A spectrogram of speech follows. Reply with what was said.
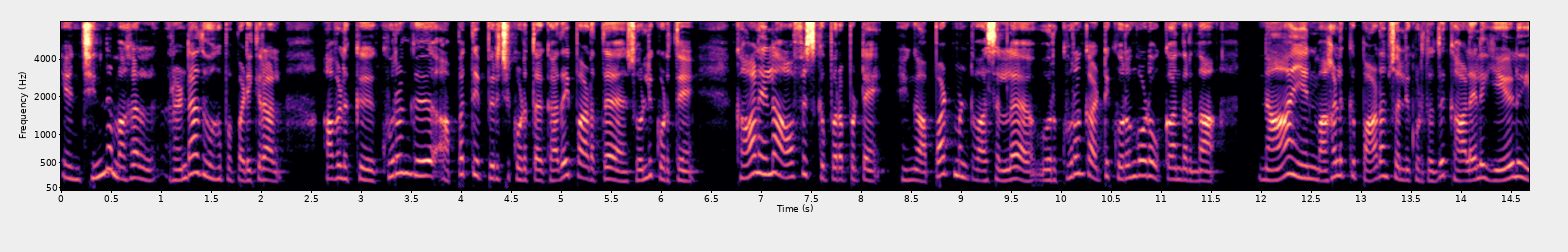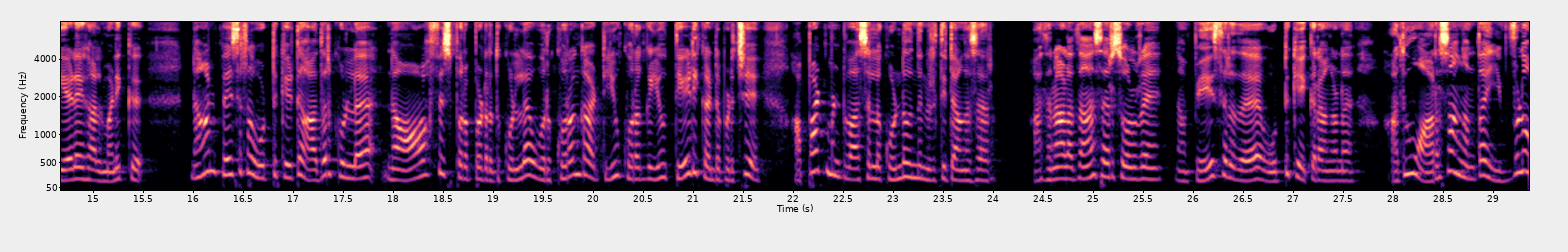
என் சின்ன மகள் ரெண்டாவது வகுப்பு படிக்கிறாள். அவளுக்கு குரங்கு அப்பத்தை பிரித்து கொடுத்த கதை பாடத்தை சொல்லி கொடுத்தேன். காலையில் ஆஃபீஸ்க்கு புறப்பட்டேன். எங்கள் அப்பார்ட்மெண்ட் வாசலில் ஒரு குரங்காட்டி குரங்கோடு உட்காந்துருந்தான் நான் என் மகளுக்கு பாடம் சொல்லி கொடுத்தது காலையில் ஏழு ஏழேகால் மணிக்கு. நான் பேசுகிறத ஒட்டு கேட்டு அதற்குள்ளே நான் ஆஃபீஸ் புறப்படுறதுக்குள்ளே ஒரு குரங்காட்டியும் குரங்கையும் தேடி கண்டுபிடிச்சி அப்பார்ட்மெண்ட் வாசலில் கொண்டு வந்து நிறுத்திட்டாங்க சார். அதனால தான் சார் சொல்கிறேன் நான் பேசுகிறத ஒட்டு கேட்குறாங்கன்னு அதுவும் அரசாங்கம் தான் இவ்வளோ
